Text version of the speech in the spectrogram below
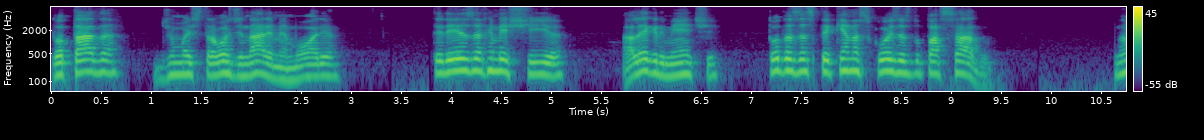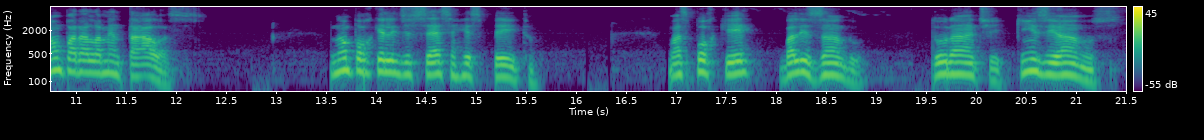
Dotada de uma extraordinária memória, Teresa remexia alegremente todas as pequenas coisas do passado, não para lamentá-las, não porque lhe dissessem respeito, mas porque, balizando durante 15 anos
